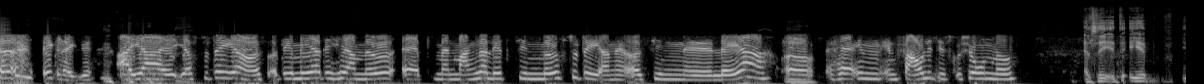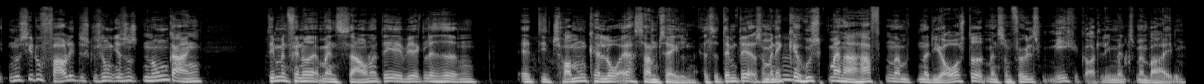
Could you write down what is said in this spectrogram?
Øh, ikke rigtigt. Ej, jeg, jeg studerer også, og det er mere det her med, at man mangler lidt sine medstuderende og sine øh, lærere og have en, en faglig diskussion med. Altså, jeg, nu siger du faglig diskussion. Jeg synes, nogle gange, det man finder ud af, man savner, det er i virkeligheden øh, de tomme kalorier samtalen. Altså dem der, som man ikke kan huske, man har haft, når, når de er overstået, men som føles mega godt lige, mens man var i dem.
